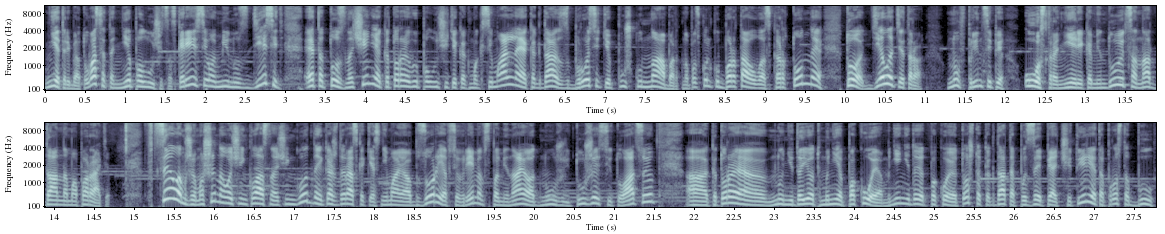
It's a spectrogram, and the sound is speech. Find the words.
нет, ребят, у вас это не получится. Скорее всего, минус 10 это то значение, которое вы получите как максимальное, когда сбросите пушку на борт. Но поскольку борта у вас картонные, то делать это ну, в принципе, остро не рекомендуется на данном аппарате. В целом же машина очень классная, очень годная, и каждый раз, как я снимаю обзор, я все время вспоминаю одну и ту же ситуацию, а, которая, ну, не дает мне покоя. Мне не дает покоя то, что когда-то ПЗ-54 это просто был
